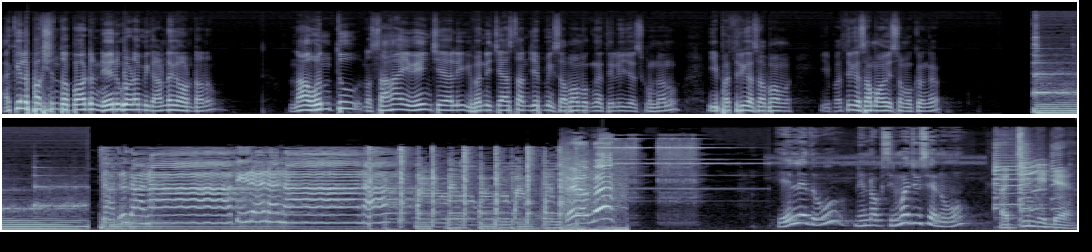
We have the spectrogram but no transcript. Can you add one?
అఖిల పక్షంతో పాటు నేను కూడా మీకు అండగా ఉంటాను. నా వంతు నా సహాయం ఏం చేయాలి? ఇవన్నీ చేస్తానని చెప్పి మీకు సభాముఖంగా తెలియజేసుకుంటున్నాను. ఈ పత్రికా సభా ఈ పత్రికా సమావేశం ముఖంగా. ఏం లేదు నిన్న ఒక సినిమా చూశాను. అర్జున్ రెడ్డా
